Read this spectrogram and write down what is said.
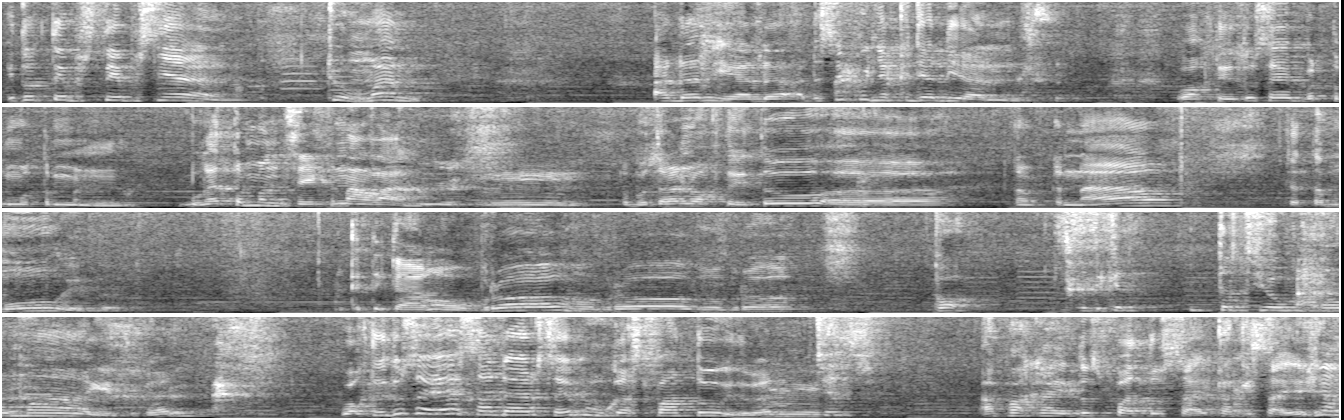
itu tips-tipsnya. Cuman ada nih ada ada sih punya kejadian. Waktu itu saya bertemu temen, bukan temen sih kenalan. Kebetulan waktu itu tem- kenal, ketemu gitu ketika ngobrol ngobrol ngobrol kok sedikit tercium aroma gitu kan waktu itu saya sadar saya buka sepatu gitu kan Cet, apakah itu sepatu saya kaki saya yang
